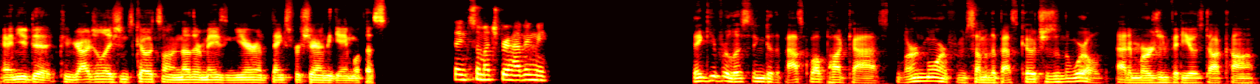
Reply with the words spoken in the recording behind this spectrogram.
and you did. Congratulations, Coates, on another amazing year, and thanks for sharing the game with us. Thanks so much for having me. Thank you for listening to the Basketball Podcast. Learn more from some of the best coaches in the world at immersionvideos.com.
